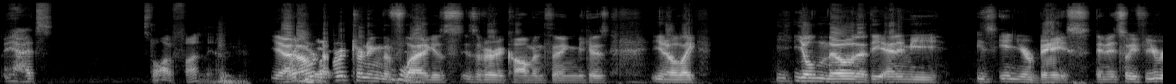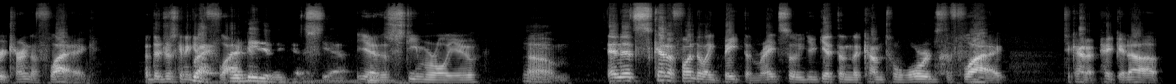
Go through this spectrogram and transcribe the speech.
but yeah, it's it's a lot of fun, man. Yeah, no, returning the flag is, is a very common thing because, you know, like, you'll know that the enemy is in your base, and it's, so if you return the flag, they're just gonna get Right. a flag. Immediately, yes, yeah. Yeah, just steamroll you. Hmm. Um, and it's kind of fun to like bait them, right? So you get them to come towards the flag to kind of pick it up,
